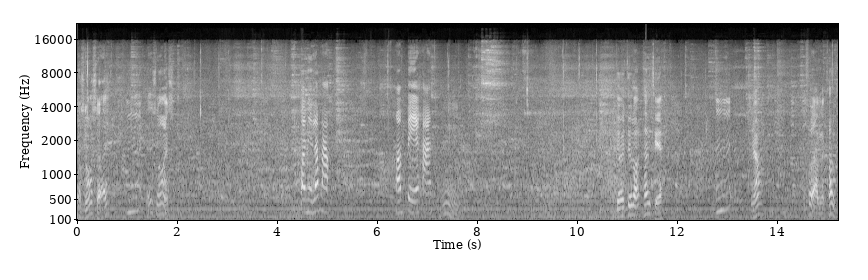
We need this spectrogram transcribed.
That's nice, that, eh? Mhm. It's nice. ตอนนี้ละหมักหอมเปรย์ค่ะ Mm. Do, do you like Coke here? อือฮึ Yeah? I feel like having a Coke.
